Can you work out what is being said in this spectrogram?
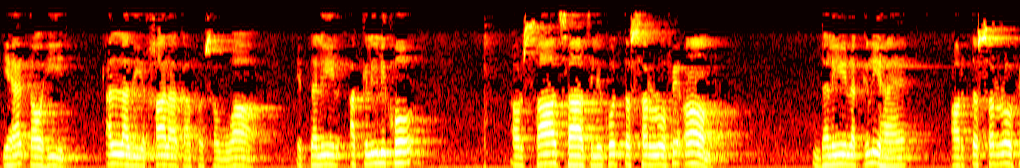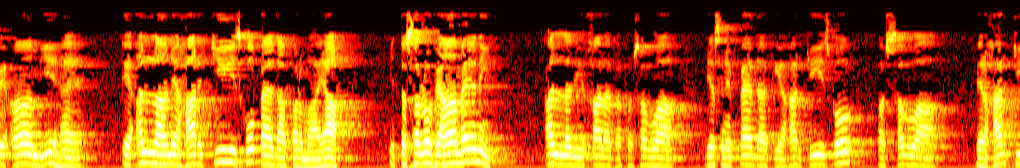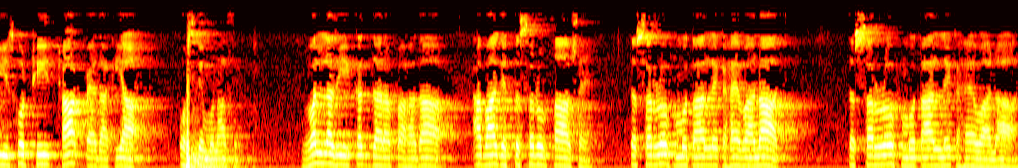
یہ ہے توحید۔ اللہ بھی خالہ کا فسوا یہ دلیل عقلی لکھو اور ساتھ ساتھ لکھو تصرف عام. دلیل عقلی ہے اور تصرف عام یہ ہے کہ اللہ نے ہر چیز کو پیدا فرمایا. یہ تصرف عام ہے یا نہیں؟ اللہ خالہ کا فسوا جس نے پیدا کیا ہر چیز کو فسوا پھر ہر چیز کو ٹھیک ٹھاک پیدا کیا، اس کے مناسب۔ ولزی قدر فہدا۔ اب آگے تصرف خاص ہیں۔ تصرف متعلق حیوانات۔ تصرف متعلق حیوانات۔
